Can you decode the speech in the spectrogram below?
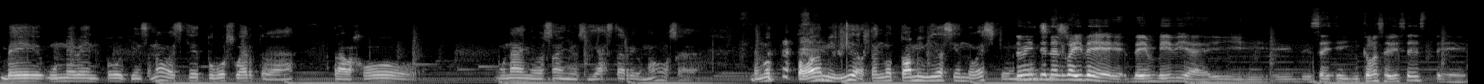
ve un evento y piensa, no, es que tuvo suerte, ¿verdad? Trabajó un año, dos años y ya está arriba, ¿no? O sea, tengo toda mi vida, tengo toda mi vida haciendo esto. También tiene algo ahí de, de envidia y, y, y, ¿cómo se dice? Este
